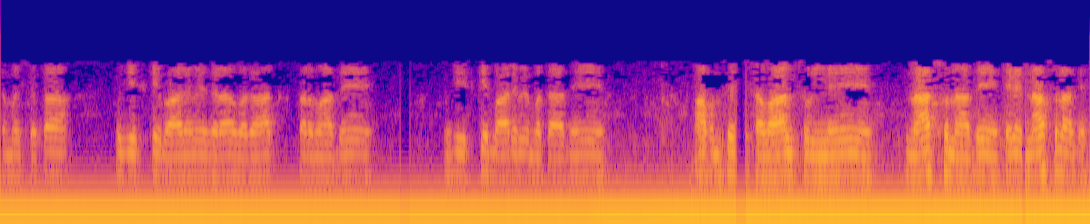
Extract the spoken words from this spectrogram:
سمجھ سکا، مجھے اس کے بارے میں ذرا وضاحت فرما دیں، مجھے اس کے بارے میں بتا دیں۔ آپ ہم سے سوال سن لیں، نعت سنا دیں پہلے نعت سنا دیں۔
